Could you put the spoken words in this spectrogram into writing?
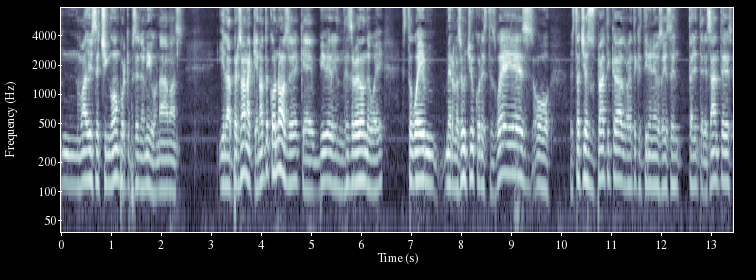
nomás dice chingón porque pues es mi amigo, nada más. Y la persona que no te conoce, que vive en no sabe dónde, güey, este güey me relaciona un chingo con estos güeyes, o está chida sus pláticas, la gente que tienen ellos ahí están tan interesantes,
